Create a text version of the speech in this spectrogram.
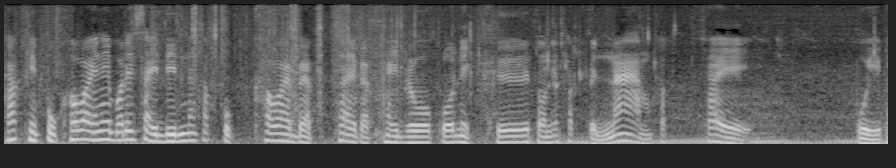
พักที่ปลูกเข้าไว้นี่บริใส่ดินนะครับปลูกเข้าไว้แบบใช่แบบไฮโดรโปรนิก คือตรงนี้ครับเป็นน้ำครับ ใช่ปุ๋ยผ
